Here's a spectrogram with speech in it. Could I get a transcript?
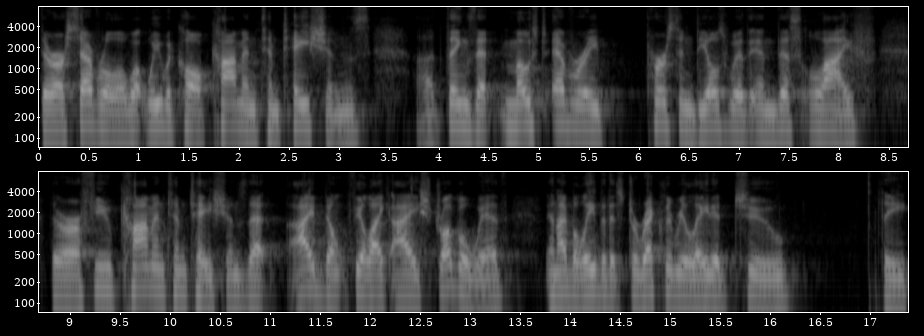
there are several what we would call common temptations, uh, things that most every person deals with in this life there are a few common temptations that I don't feel like I struggle with, and I believe that it's directly related to the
